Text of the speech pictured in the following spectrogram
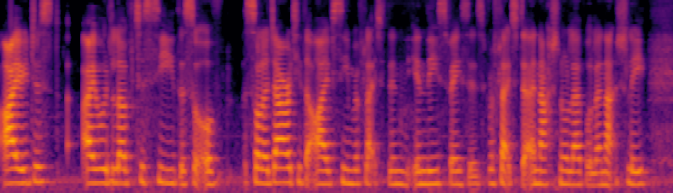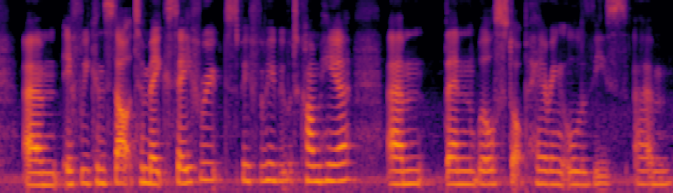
I just, I would love to see the sort of solidarity that I've seen reflected in, in these spaces, reflected at a national level. And actually, um, if we can start to make safe routes for people to come here, um, then we'll stop hearing all of these um,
